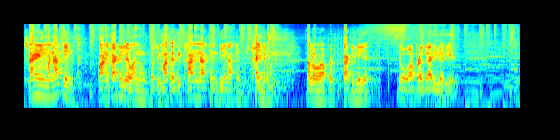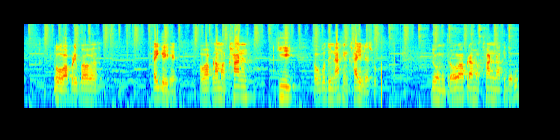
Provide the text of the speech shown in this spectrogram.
સાયણીમાં નાખીને પાણી કાઢી લેવાનું. પછી માથેથી ખાંડ નાખીને, ઘી નાખીને, પછી ખાઈ લેવાનું. હાલો આપણે કાઢી લઈએ. જો આપણે ગાળી લઈએ. જો, આપણી થઈ ગઈ છે. હવે આપણે આમાં ખાંડ ઘી, એવું બધું નાખીને ખાઈ લેશું. જો મિત્રો, હવે આપણે આમાં ખાંડ નાખી દેવું.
